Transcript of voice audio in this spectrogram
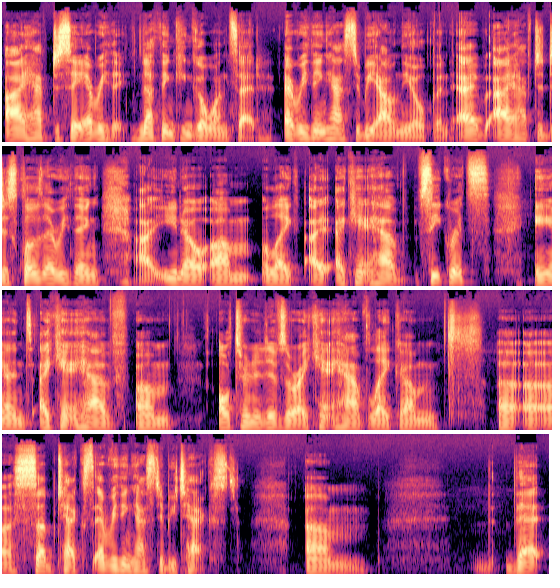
I have to say everything. Nothing can go unsaid. Everything has to be out in the open. I, I have to disclose everything. Uh, you know, um, like I, I can't have secrets and I can't have um, alternatives or I can't have like um, uh, subtext. Everything has to be text. Um, th- that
